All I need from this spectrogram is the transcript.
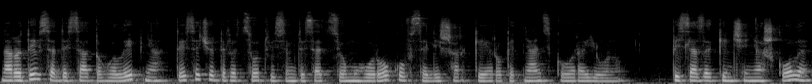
народився 10 липня 1987 року в селі Шарки Рокетнянського району. Після закінчення школи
